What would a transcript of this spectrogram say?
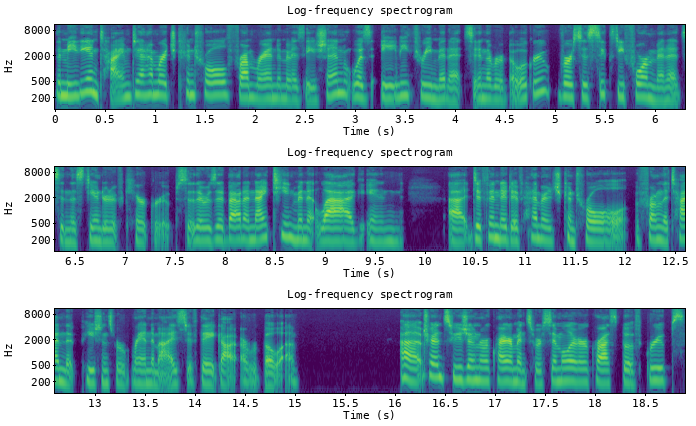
The median time to hemorrhage control from randomization was 83 minutes in the Reboa group versus 64 minutes in the standard of care group. So there was about a 19 minute lag in uh, definitive hemorrhage control from the time that patients were randomized if they got a Reboa. Uh, transfusion requirements were similar across both groups.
